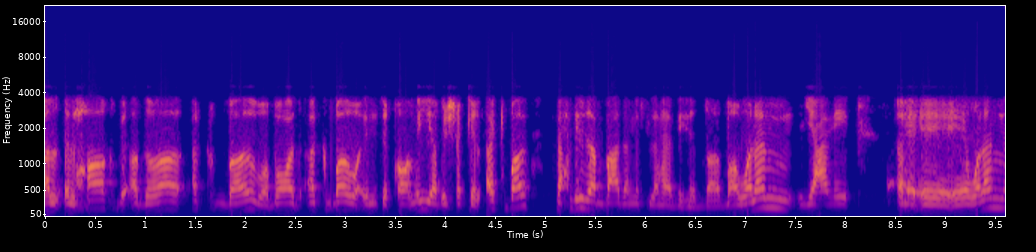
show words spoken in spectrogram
الإلحاق بأضرار أكبر وبعد أكبر وانتقامية بشكل أكبر تحديدا بعد مثل هذه الضربة. ولن يعني ولن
